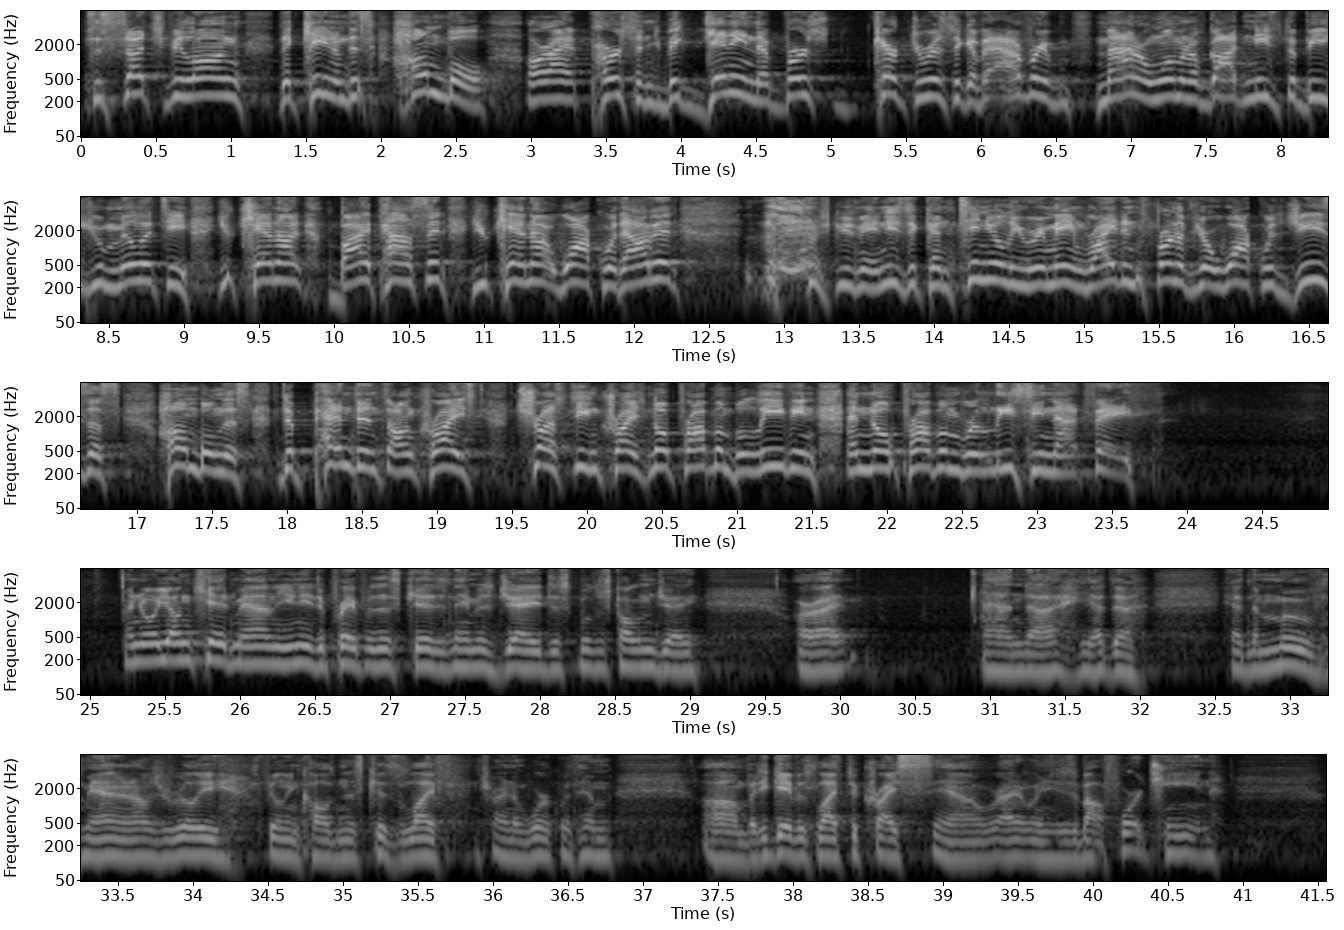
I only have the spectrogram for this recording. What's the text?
To such belong the kingdom, this humble, all right, person, beginning the first characteristic of every man or woman of God needs to be humility. You cannot bypass it, you cannot walk without it. Excuse me, it needs to continually remain right in front of your walk with Jesus. Humbleness, dependence on Christ, trusting Christ, no problem believing, and no problem releasing that faith. I know a young kid, man, you need to pray for this kid. His name is Jay. Just, we'll just call him Jay all right? And uh, he had to he had to move, man, and I was really feeling called in this kid's life, trying to work with him. Um, but he gave his life to Christ, you know, right when he was about 14.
